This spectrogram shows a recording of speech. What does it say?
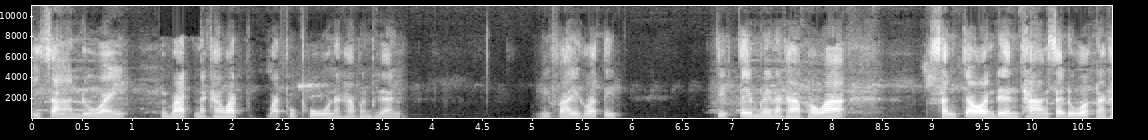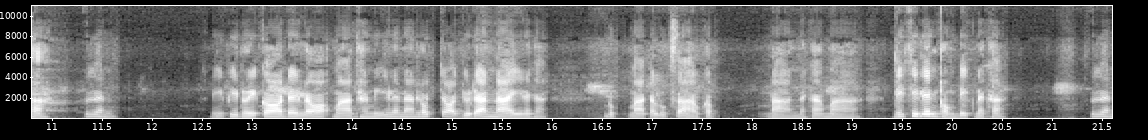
อีสานด้วย วัดนะคะ วัดวัดผู้ภูนะคะ เพื่อนๆ นี่ไฟเขาว่าติดติดเต็มเลยนะคะ เพราะว่าสัญจรเดินทางสะดวกนะคะ เพื่อน นี่พี่นุ้ยก็ได้เลาะมาทางนี้แล้วนะรถจอดอยู่ด้านในนะคะ ลูกมากับลูกสาวกับหลานนะคะ มานี่ที่เล่นของเด็กนะคะ เพื่อน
